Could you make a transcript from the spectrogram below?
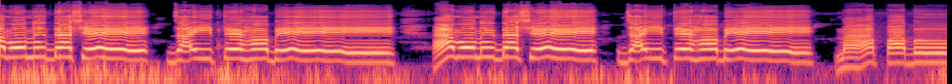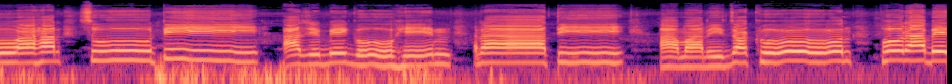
এমন দেশে যাইতে হবে, এমন দেশে যাইতে হবে। না পাবো আহার ছুটি, আসবে গহীন রাতি। আমারই যখন ফোরাবে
